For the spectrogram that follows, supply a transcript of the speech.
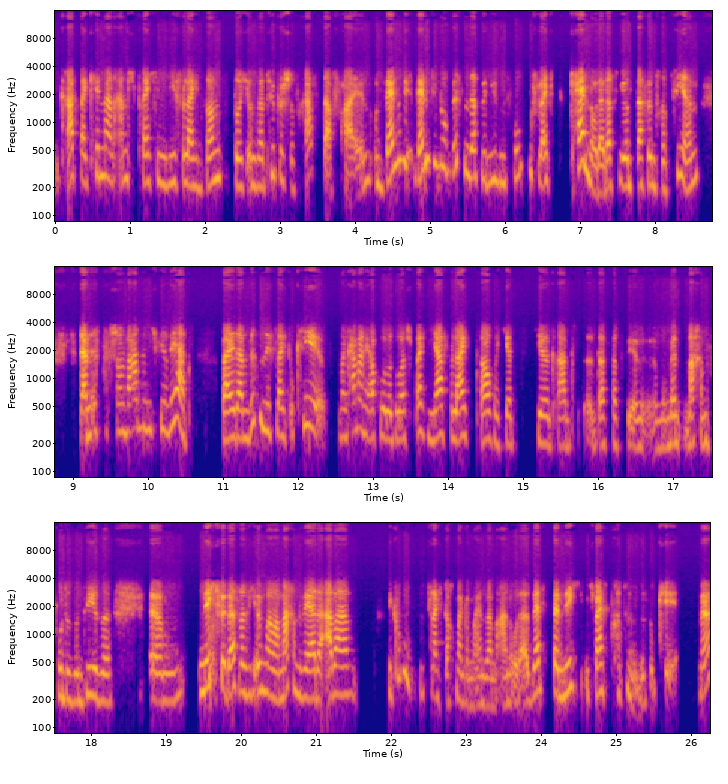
gerade bei Kindern ansprechen, die vielleicht sonst durch unser typisches Raster fallen, und wenn wir, wenn sie nur wissen, dass wir diesen Funken vielleicht kennen oder dass wir uns dafür interessieren, dann ist es schon wahnsinnig viel wert. Weil dann wissen sie vielleicht, okay, man kann man ja auch über sowas sprechen, ja, vielleicht brauche ich jetzt hier gerade äh, das, was wir im Moment machen, Photosynthese, ähm, nicht für das, was ich irgendwann mal machen werde, aber wir gucken es vielleicht doch mal gemeinsam an. Oder selbst wenn nicht, ich weiß trotzdem, es ist okay. Ne?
